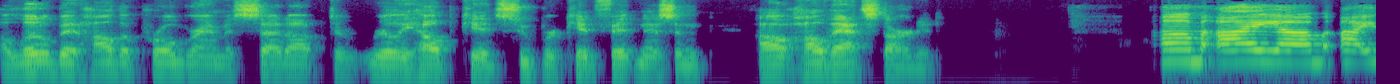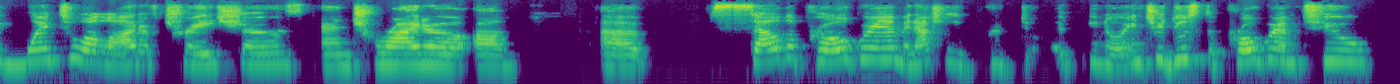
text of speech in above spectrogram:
a little bit how the program is set up to really help kids, Super Kid Fitness, and how, how that started? Um, I um, I went to a lot of trade shows and try to um, uh, sell the program and actually, you know, introduce the program to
